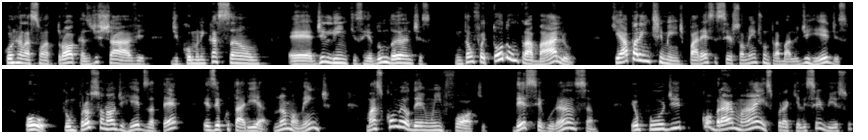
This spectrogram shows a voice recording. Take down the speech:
com relação a trocas de chave, de comunicação, é, de links redundantes. Então, foi todo um trabalho que aparentemente parece ser somente um trabalho de redes, ou que um profissional de redes até executaria normalmente, mas como eu dei um enfoque de segurança, eu pude cobrar mais por aquele serviço,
